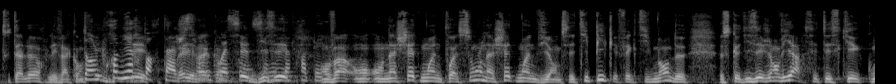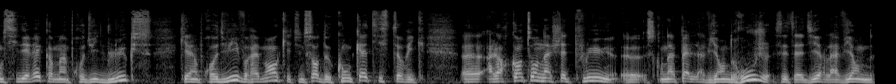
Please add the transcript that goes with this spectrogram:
tout à l'heure, les vacanciers... Dans le premier reportage sur le poisson, disaient, on, va, on, achète moins de poissons, on achète moins de viande. C'est typique effectivement de ce que disait Jean Viard, c'était ce qui est considéré comme un produit de luxe, qui est un produit vraiment qui est une sorte de conquête historique. Euh, alors quand on n'achète plus euh, ce qu'on appelle la viande rouge, c'est-à-dire la viande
